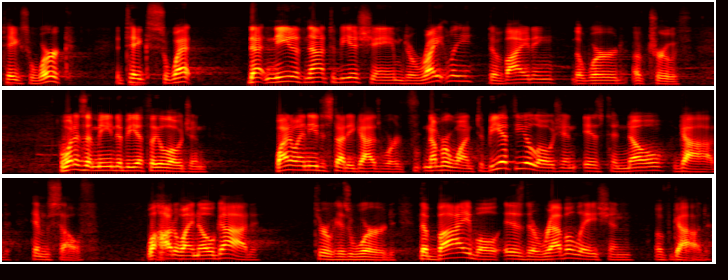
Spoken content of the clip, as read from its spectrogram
takes work. It takes sweat. That needeth not to be ashamed, rightly dividing the word of truth. What does it mean to be a theologian? Why do I need to study God's Word? Number one, to be a theologian is to know God Himself. Well, how do I know God? Through His Word. The Bible is the revelation of God.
